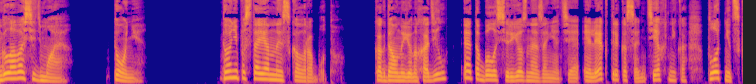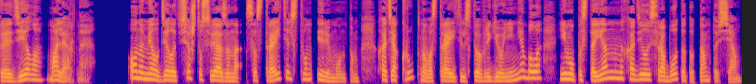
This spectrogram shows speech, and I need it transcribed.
Глава седьмая. Тони. Тони постоянно искал работу. Когда он ее находил, это было серьезное занятие: электрика, сантехника, плотницкое дело, малярное. Он умел делать все, что связано со строительством и ремонтом. Хотя крупного строительства в регионе не было, ему постоянно находилась работа то там, то сям.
